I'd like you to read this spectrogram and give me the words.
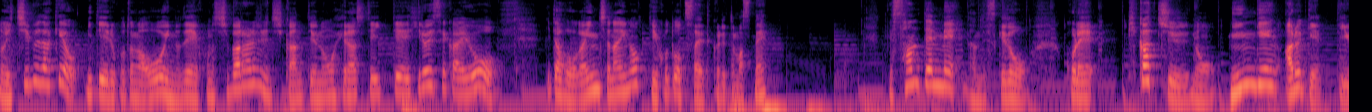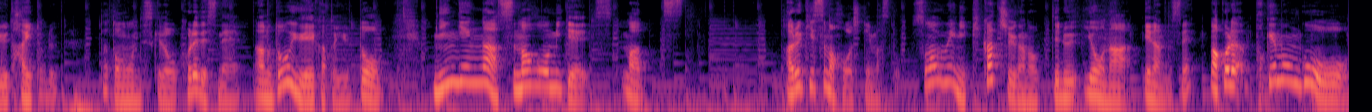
の一部だけを見ていることが多いので、この縛られる時間っていうのを減らしていって、広い世界を見た方がいいんじゃないのっていうことを伝えてくれてますね。で、3点目なんですけど、これ、ピカチュウの人間歩けっていうタイトルだと思うんですけど、これですね、あの、どういう絵かというと、人間がスマホを見て、まあ、歩きスマホをしていますと。その上にピカチュウが乗ってるような絵なんですね。まあこれはポケモン GO を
